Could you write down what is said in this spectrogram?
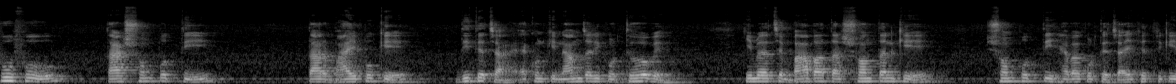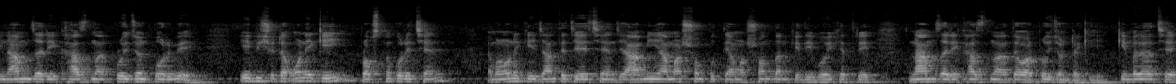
ফুফু তার সম্পত্তি তার ভাইপোকে দিতে চায়। এখন কি নামজারি করতে হবে? কিংবা হচ্ছে বাবা তার সন্তানকে সম্পত্তি হেবা করতে চায়। এক্ষেত্রে কি নামজারি, খাজনার প্রয়োজন পড়বে? এই বিষয়টা অনেকেই প্রশ্ন করেছেন। এবং অনেকেই জানতে চেয়েছেন যে আমি আমার সম্পত্তি আমার সন্তানকে দিব, এই ক্ষেত্রে নামজারি খাজনা দেওয়ার প্রয়োজনটা কি? কিংবা যাচ্ছে,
